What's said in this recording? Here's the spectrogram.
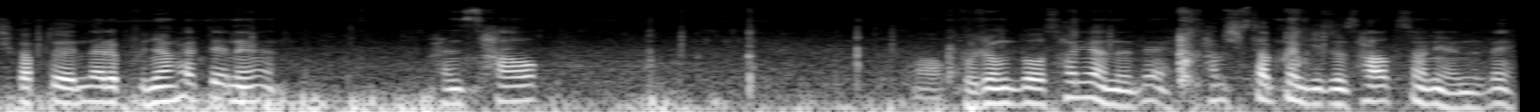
집값도 옛날에 분양할 때는 한 4억 어, 그 정도 선이었는데 33평 기준 4억 선이었는데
